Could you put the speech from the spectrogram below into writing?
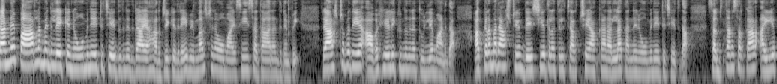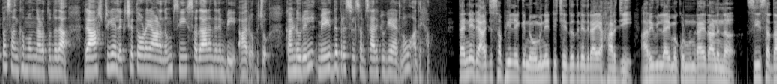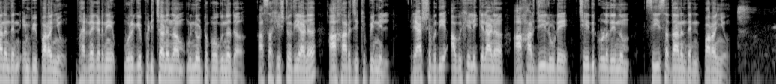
തന്നെ പാർലമെന്റിലേക്ക് നോമിനേറ്റ് ചെയ്തതിനെതിരായ ഹർജിക്കെതിരെ വിമർശനവുമായി സി സദാനന്ദൻ എം പി. രാഷ്ട്രപതിയെ അവഹേളിക്കുന്നതിന് തുല്യമാണിത്. അക്രമ രാഷ്ട്രീയം ദേശീയ തലത്തിൽ ചർച്ചയാക്കാനല്ല തന്നെ നോമിനേറ്റ് ചെയ്തത്. സംസ്ഥാന സർക്കാർ അയ്യപ്പ സംഗമം നടത്തുന്നത് രാഷ്ട്രീയ ലക്ഷ്യത്തോടെയാണെന്നും സി സദാനന്ദൻ എം പി ആരോപിച്ചു. കണ്ണൂരിൽ മെയ്ദ പ്രസിൽ സംസാരിക്കുകയായിരുന്നു അദ്ദേഹം. തന്നെ രാജ്യസഭയിലേക്ക് നോമിനേറ്റ് ചെയ്തതിനെതിരായ ഹർജി അറിവില്ലായ്മ കൊണ്ടുണ്ടായതാണെന്ന് സി സദാനന്ദൻ എം പി പറഞ്ഞു. ഭരണഘടനയെ മുറുകെ പിടിച്ചാണ് നാം മുന്നോട്ടു പോകുന്നത്. അസഹിഷ്ണുതയാണ് ആ ഹർജിക്ക് പിന്നിൽ. രാഷ്ട്രപതിയെ അവഹേളിക്കലാണ് ആ ഹർജിയിലൂടെ ചെയ്തിട്ടുള്ളതെന്നും സി സദാനന്ദൻ പറഞ്ഞു.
